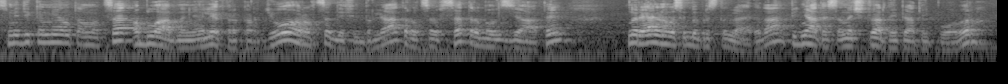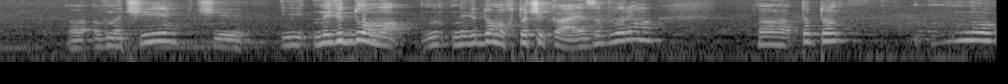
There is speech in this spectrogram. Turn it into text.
з медикаментами, це обладнання, електрокардіограф, це дефібрилятор, це все треба взяти. Ну, реально ви собі представляєте, да? піднятися на 4-5 поверх е, вночі, чи... і невідомо, невідомо, хто чекає за дверима. Е, Тобто, ну,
